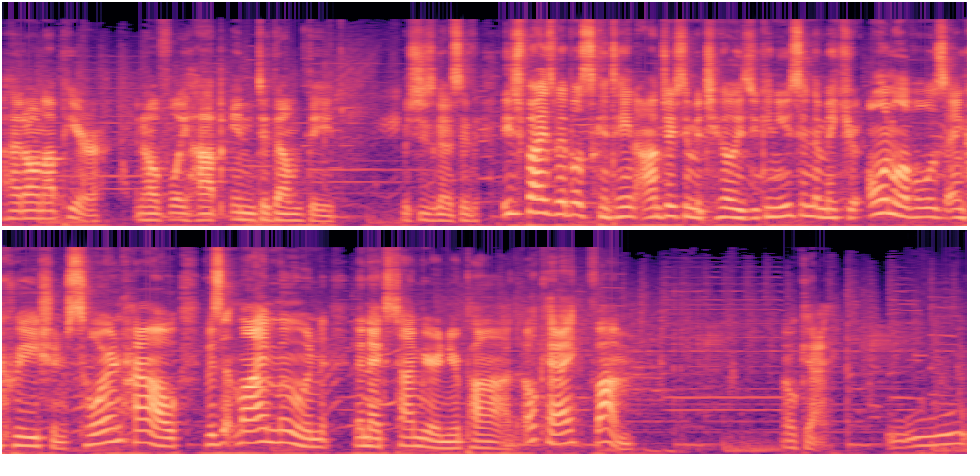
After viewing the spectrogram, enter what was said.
head on up here, and hopefully hop into Dumpty, which is gonna say these prize bubbles contain objects and materials you can use them to make your own levels and creations. To learn how, visit my moon the next time you're in your pod. Okay, fun. Okay. Ooh.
